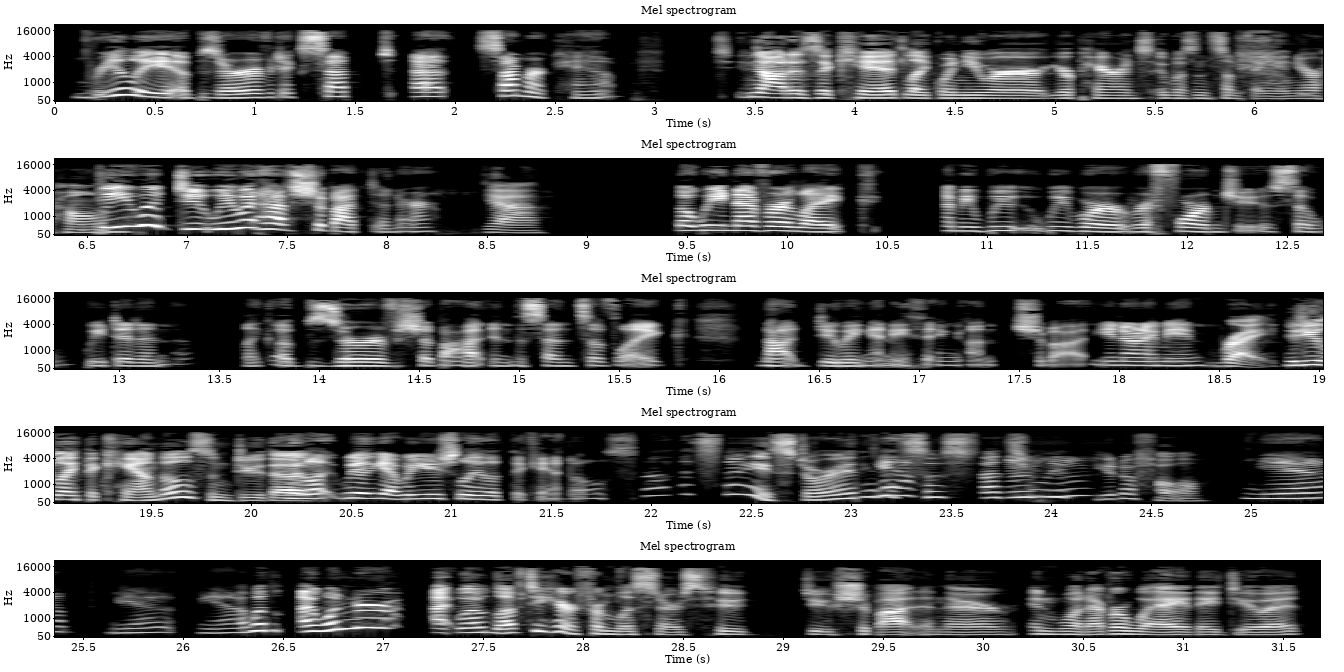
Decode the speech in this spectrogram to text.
really observed except at summer camp Not as a kid, like when you were your parents, it wasn't something in your home. we would do we would have shabbat dinner yeah. but we never like i mean we we were reform jews so we didn't like observe shabbat in the sense of like not doing anything on shabbat you know what i mean Right. Did you light the candles and do the we, li- we yeah we usually lit the candles Oh, that's nice, Doree. I think Yeah. that's so that's really Mhm. beautiful. yeah yeah yeah I would I wonder I would love to hear from listeners who do Shabbat in their in whatever way they do it.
